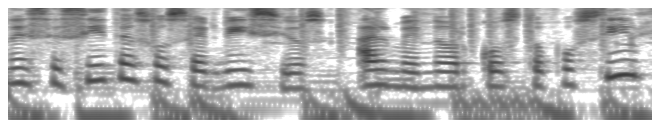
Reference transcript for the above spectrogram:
necesita esos servicios al menor costo posible.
